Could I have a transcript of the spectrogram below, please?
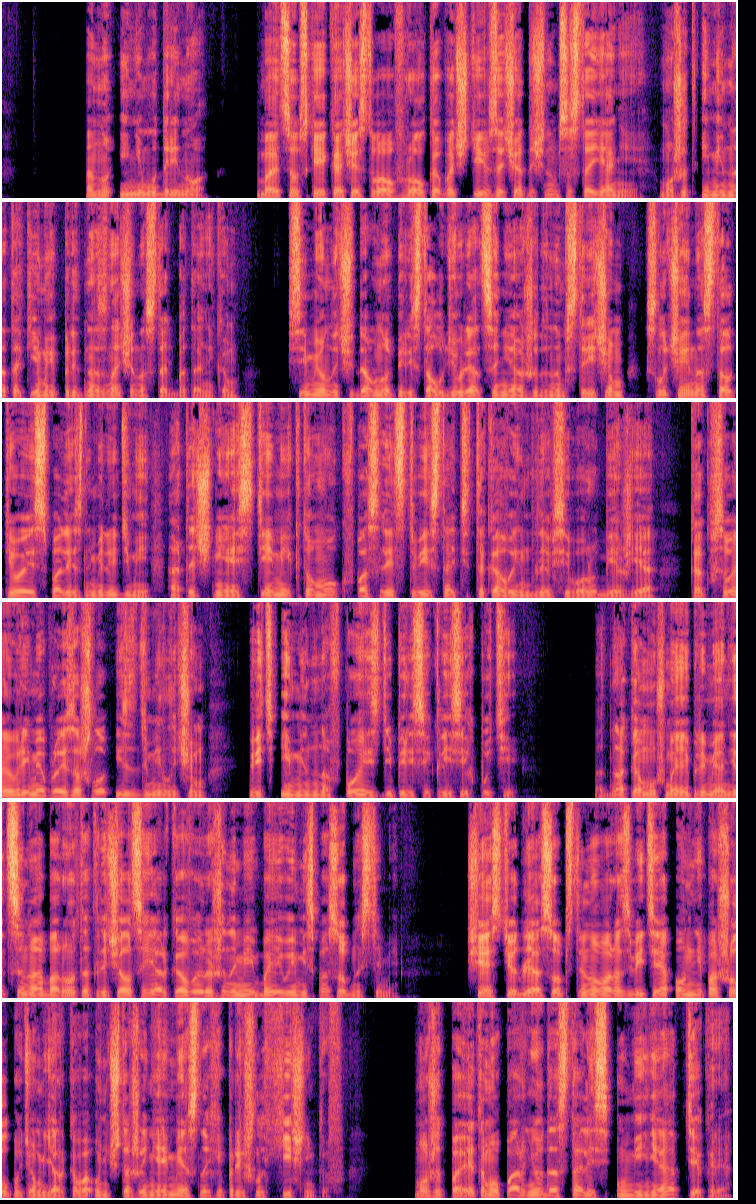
Оно и не мудрено. Бойцовские качества у Фролка почти в зачаточном состоянии. Может, именно таким и предназначено стать ботаником? Семёныч давно перестал удивляться неожиданным встречам, случайно сталкиваясь с полезными людьми, а точнее с теми, кто мог впоследствии стать таковым для всего рубежья – как в свое время произошло и с Дмилычем, ведь именно в поезде пересеклись их пути. Однако муж моей племянницы, наоборот, отличался ярко выраженными боевыми способностями. К счастью для собственного развития, он не пошел путем яркого уничтожения местных и пришлых хищников. Может, поэтому парню достались умения аптекаря.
